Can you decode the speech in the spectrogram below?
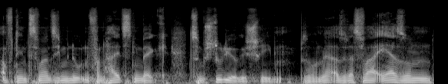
auf den 20 Minuten von Heizenbeck zum Studio geschrieben. So, ne? Also das war eher so ein,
